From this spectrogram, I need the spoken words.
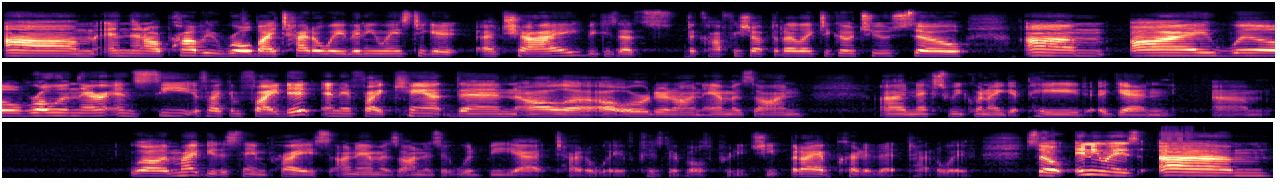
Um, and then I'll probably roll by Tidal Wave anyways to get a chai because that's the coffee shop that I like to go to. So, um, I will roll in there and see if I can find it. And if I can't, then I'll, uh, I'll order it on Amazon, uh, next week when I get paid again. Um, well, it might be the same price on Amazon as it would be at Tidal Wave because they're both pretty cheap. But I have credit at Tidal Wave. So, anyways, um,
